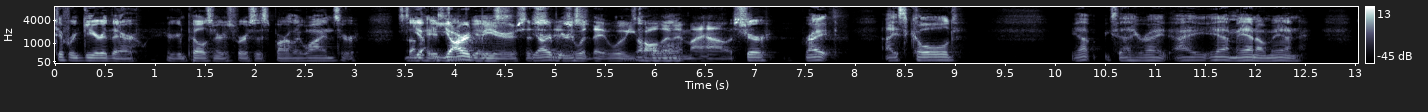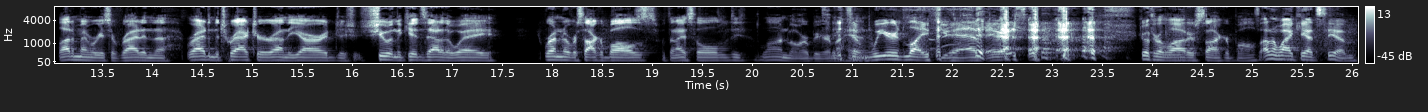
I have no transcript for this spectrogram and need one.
Different gear there. You're Your pilsners versus barley wines or some Y- yard IPAs. beers is, yard is beers. what they what you call them whole- at my house. Sure, right. Ice cold. Yep, exactly right. I yeah, man, oh man. A lot of memories of riding the riding the tractor around the yard, just shooing the kids out of the way, running over soccer balls with a nice old lawnmower beer in my It's a weird life you have, Harris. Go through a lot of soccer balls. I don't know why I can't see them.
